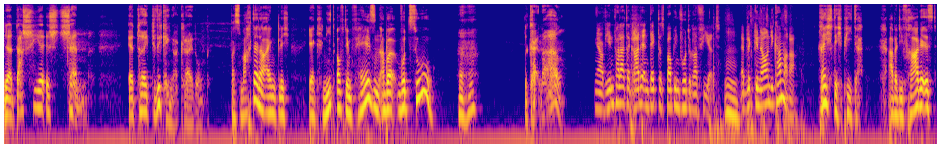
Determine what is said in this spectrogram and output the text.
ja, das hier ist Sam. Er trägt Wikingerkleidung. Was macht er da eigentlich? Er kniet auf dem Felsen, aber wozu? Aha. Keine Ahnung. Ja, auf jeden Fall hat er gerade entdeckt, dass Bob ihn fotografiert. Hm. Er blickt genau in die Kamera. Richtig, Peter. Aber die Frage ist,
